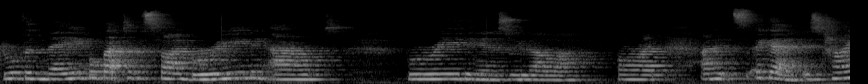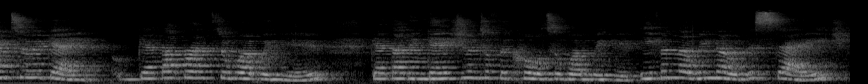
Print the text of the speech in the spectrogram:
draw the navel back to the spine, breathing out, breathing in as we lower. All right. And it's again, it's trying to again get that breath to work with you, get that engagement of the core to work with you. Even though we know at this stage,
